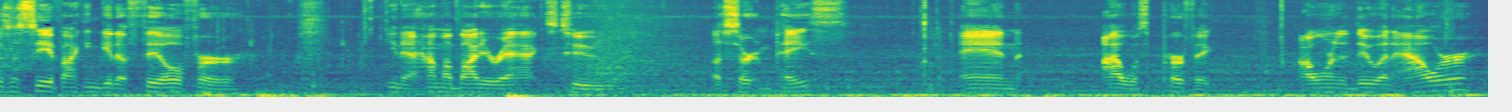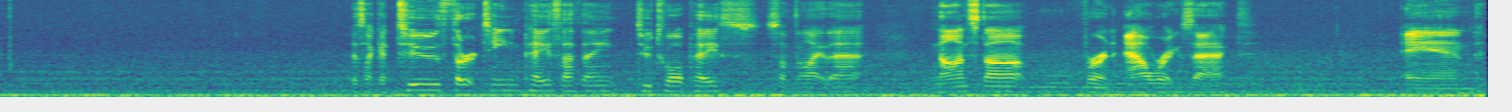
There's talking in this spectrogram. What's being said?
just to see if I can get a feel for, you know, how my body reacts to a certain pace. And I was perfect. I wanted to do an hour. It's like a 213 pace, I think, 212 pace, something like that, nonstop for an hour exact. And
